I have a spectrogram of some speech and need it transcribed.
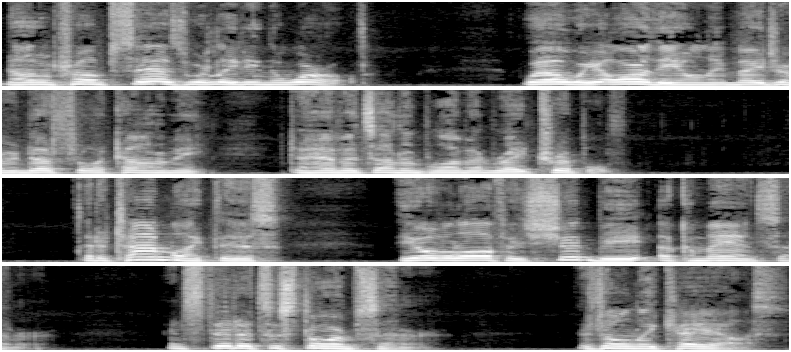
Donald Trump says we're leading the world. Well, we are the only major industrial economy to have its unemployment rate tripled. At a time like this, the Oval Office should be a command center. Instead, it's a storm center. There's only chaos.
